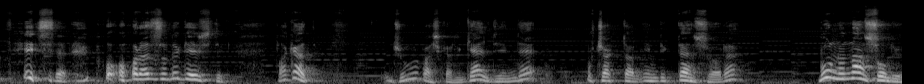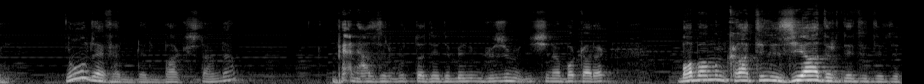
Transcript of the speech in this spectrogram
Neyse orasını geçtik. Fakat Cumhurbaşkanı geldiğinde uçaktan indikten sonra burnundan soluyor. Ne oldu efendim dedim Pakistan'da. Ben hazır But'ta dedi benim gözümün içine bakarak babamın katili Ziya'dır dedi dedi.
